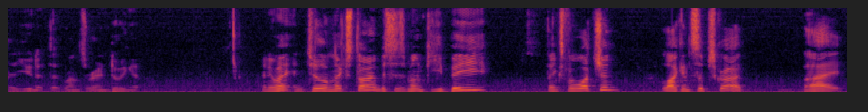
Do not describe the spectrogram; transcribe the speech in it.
a unit that runs around doing it. Anyway, until next time, this is Monkey B. Thanks for watching. Like and subscribe. Bye.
